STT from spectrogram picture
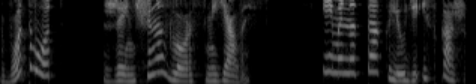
Вот-вот. Женщина зло рассмеялась. Именно так люди и скажут.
